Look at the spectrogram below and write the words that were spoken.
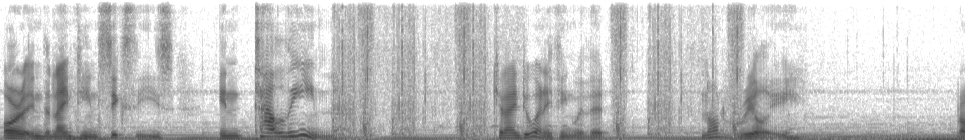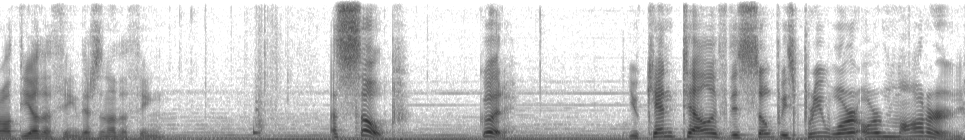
or in the 1960s, in Tallinn. Can I do anything with it? Not really. What about the other thing? There's another thing. A soap. Good. You can't tell if this soap is pre-war or modern.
